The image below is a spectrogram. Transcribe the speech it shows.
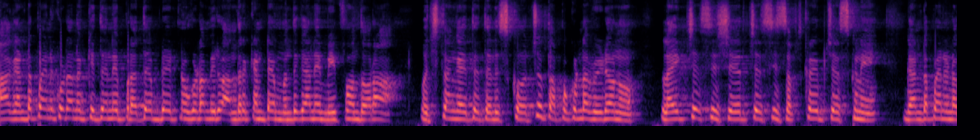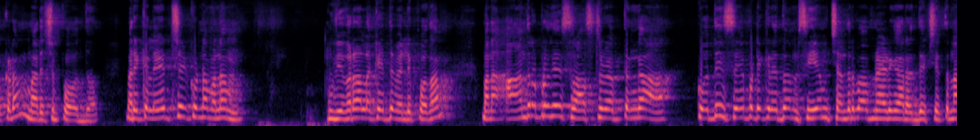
ఆ గంట పైన కూడా నొక్కితేనే ప్రతి అప్డేట్ను కూడా మీరు అందరికంటే ముందుగానే మీ ఫోన్ ద్వారా ఉచితంగా అయితే తెలుసుకోవచ్చు. తప్పకుండా వీడియోను లైక్ చేసి షేర్ చేసి సబ్స్క్రైబ్ చేసుకుని గంట పైన నొక్కడం మర్చిపోవద్దు. మరి ఇక లేట్ చేయకుండా మనం వివరాలకైతే వెళ్ళిపోదాం. మన ఆంధ్రప్రదేశ్ రాష్ట్ర వ్యాప్తంగా కొద్దిసేపటి క్రితం సీఎం చంద్రబాబు నాయుడు గారి అధ్యక్షతన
